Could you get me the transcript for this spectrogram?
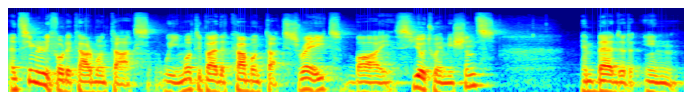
And similarly for the carbon tax, we multiply the carbon tax rate by CO2 emissions embedded in,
